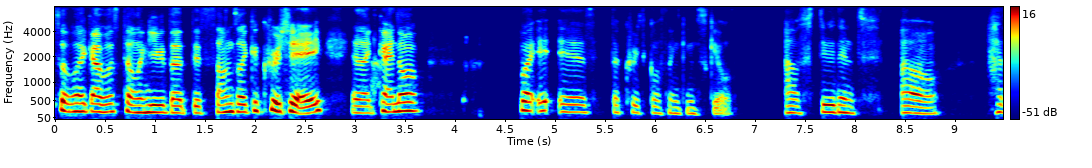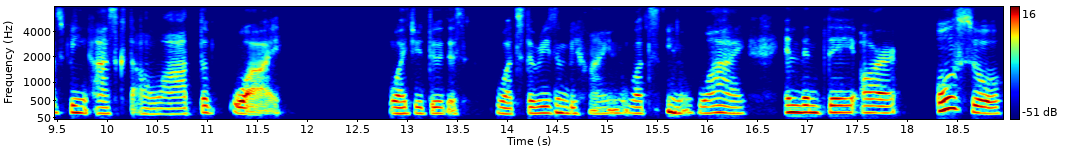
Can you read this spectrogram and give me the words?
so, like I was telling you, that this sounds like a cliche, and I kind of, but it is the critical thinking skill. Our student uh, has been asked a lot of why. Why'd you do this? What's the reason behind what's you know why and then they are also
